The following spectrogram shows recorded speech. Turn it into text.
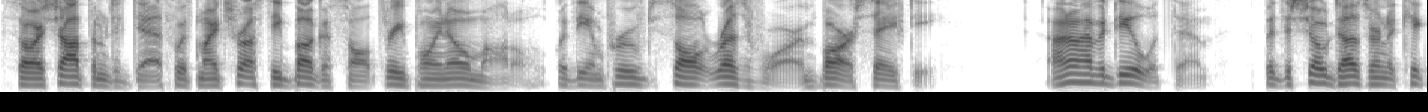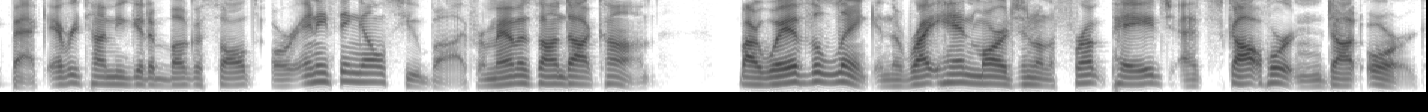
So I shot them to death with my trusty Bug Assault 3.0 model with the improved salt reservoir and bar safety. I don't have a deal with them, but the show does earn a kickback every time you get a Bug Assault or anything else you buy from Amazon.com by way of the link in the right hand margin on the front page at scotthorton.org.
